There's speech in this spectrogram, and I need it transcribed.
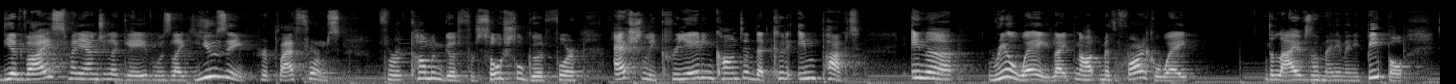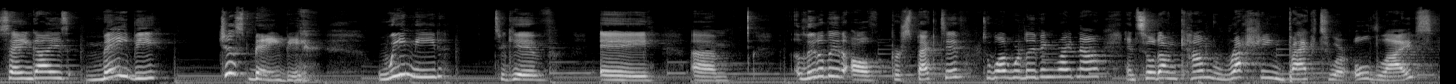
the advice Mariangela gave was like using her platforms for common good, for social good, for actually creating content that could impact in a real way, like not metaphorical way, the lives of many, many people. Saying, guys, maybe, just maybe, we need to give a um, a little bit of perspective to what we're living right now, and so don't come rushing back to our old lives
